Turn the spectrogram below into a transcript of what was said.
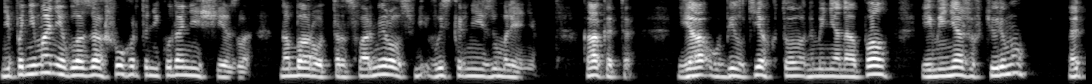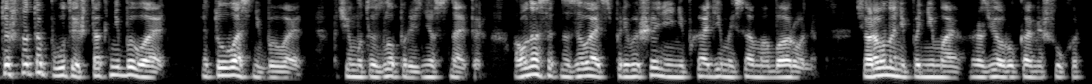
Непонимание в глазах Шухарта никуда не исчезло. Наоборот, трансформировалось в искреннее изумление. «Как это? Я убил тех, кто на меня напал, и меня же в тюрьму? Это ты что-то путаешь, так не бывает. Это у вас не бывает», – почему-то зло произнес снайпер. «А у нас это называется превышение необходимой самообороны. «Все равно не понимаю», – развел руками Шухарт.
